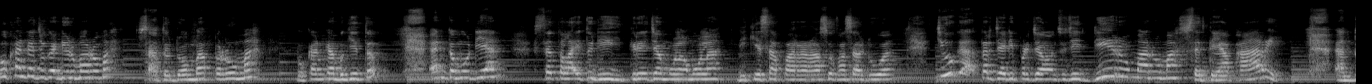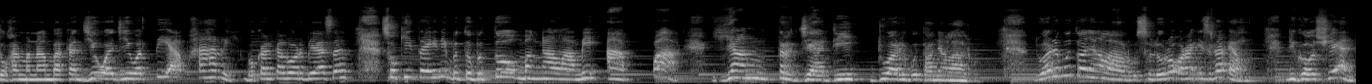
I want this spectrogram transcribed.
bukankah juga di rumah-rumah? Satu domba per rumah, bukankah begitu? Dan kemudian setelah itu di gereja mula-mula di kisah para rasul pasal 2 juga terjadi perjalanan suci di rumah-rumah setiap hari. Dan Tuhan menambahkan jiwa-jiwa tiap hari. Bukankah luar biasa? So kita ini betul-betul mengalami apa yang terjadi 2000 tahun yang lalu. 2000 tahun yang lalu seluruh orang Israel di Goshen,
